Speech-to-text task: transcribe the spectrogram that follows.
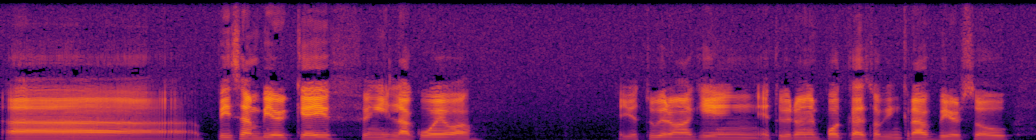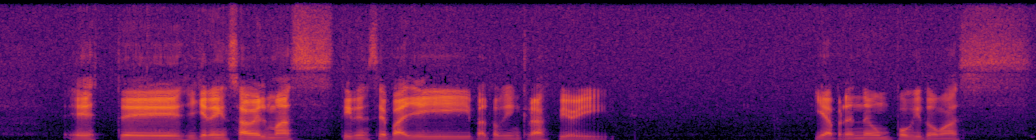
A Pizza and Beer Cave en Isla Cueva. Ellos estuvieron aquí en, estuvieron en el podcast de Talking Craft Beer, so este, si quieren saber más, tírense para allí, para Talking Craft Beer y, y aprenden un poquito más.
